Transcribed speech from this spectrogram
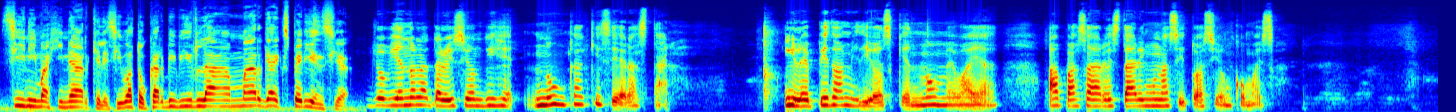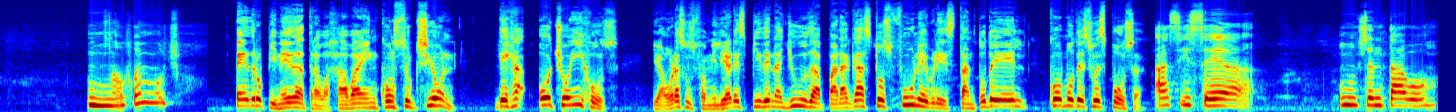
sin imaginar que les iba a tocar vivir la amarga experiencia. Yo viendo la televisión dije, nunca quisiera estar. Y le pido a mi Dios que no me vaya a pasar estar en una situación como esa. No fue mucho. Pedro Pineda trabajaba en construcción, deja ocho hijos y ahora sus familiares piden ayuda para gastos fúnebres tanto de él como de su esposa. Así sea un centavo,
